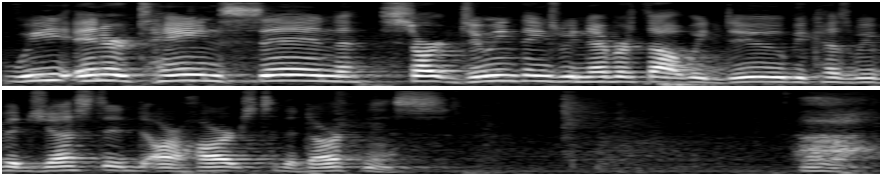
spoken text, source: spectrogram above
we entertain sin, start doing things we never thought we'd do because we've adjusted our hearts to the darkness. Oh,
